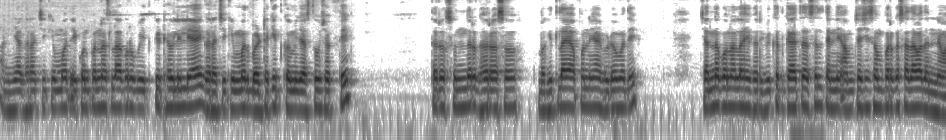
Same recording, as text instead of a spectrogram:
आणि या घराची किंमत एकोणपन्नास लाख रुपये इतकी ठेवलेली आहे. घराची किंमत बैठकीत कमी जास्त होऊ शकते. तर सुंदर घर असं बघितलं आहे आपण या व्हिडिओमध्ये. ज्यांना कोणाला हे घर विकत घ्यायचं असेल त्यांनी आमच्याशी संपर्क साधावा. धन्यवाद.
